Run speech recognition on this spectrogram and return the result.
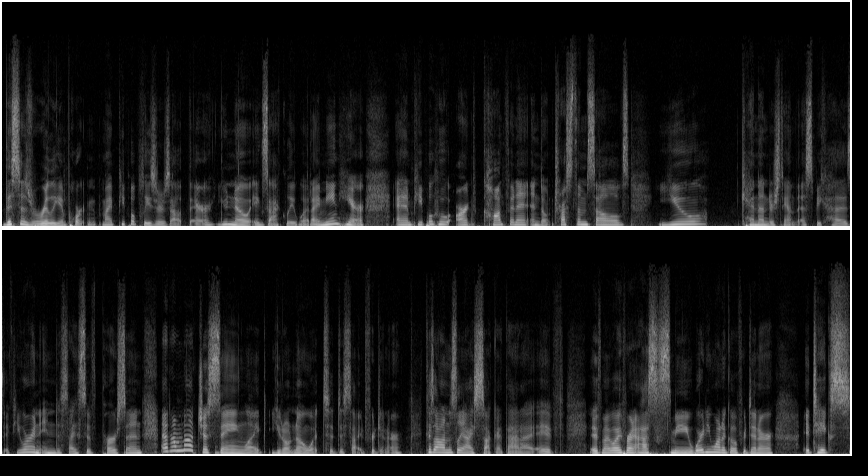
this is really important. My people pleasers out there, you know exactly what I mean here. And people who aren't confident and don't trust themselves, you can understand this because if you are an indecisive person, and I'm not just saying like you don't know what to decide for dinner, because honestly, I suck at that. I, if if my boyfriend asks me where do you want to go for dinner, it takes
